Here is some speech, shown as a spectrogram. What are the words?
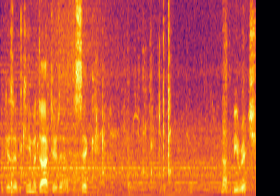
Because I became a doctor to help the sick. Not to be rich.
